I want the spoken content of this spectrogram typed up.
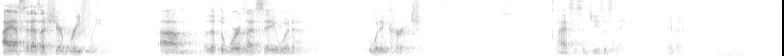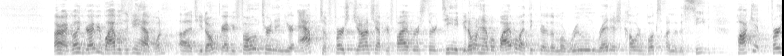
I ask that as I share briefly, um, that the words I say would, would encourage. I ask this in Jesus' name. Amen. All right, go ahead and grab your Bibles if you have one. Uh, if you don't, grab your phone, turn in your app to 1 John chapter 5, verse 13. If you don't have a Bible, I think they're the maroon, reddish colored books under the seat pocket. 1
